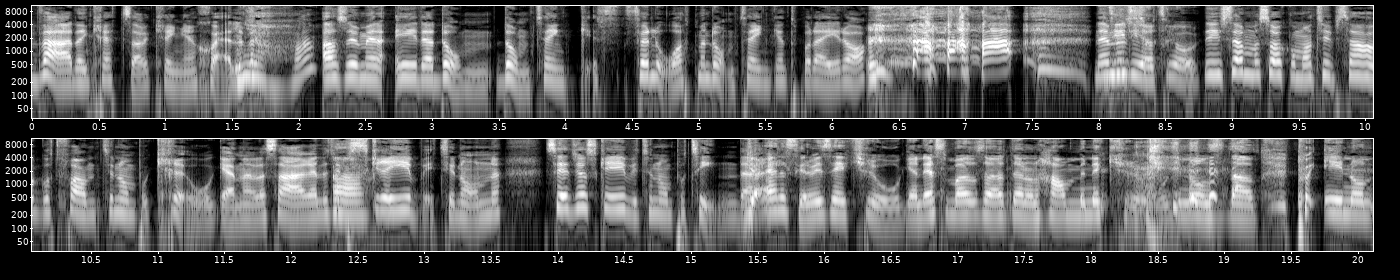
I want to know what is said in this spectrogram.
världen kretsar kring en själv. Jaha. Alltså jag menar, Ida de, de tänker, förlåt men de tänker inte på dig idag. Nej, det är det så- jag tror. Det är samma sak om man typ så har gått fram till någon på krogen eller så här, eller typ Ja. skrivit till någon. Säg att jag har skrivit till någon på Tinder. Jag älskar när vi säger krogen, det är som att det är någon hamnekrog någonstans på, i någon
